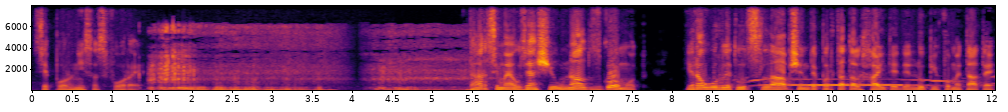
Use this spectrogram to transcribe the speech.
se porni să sfore. Dar se mai auzea și un alt zgomot. Era urletul slab și îndepărtat al haitei de lupi înfometate,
